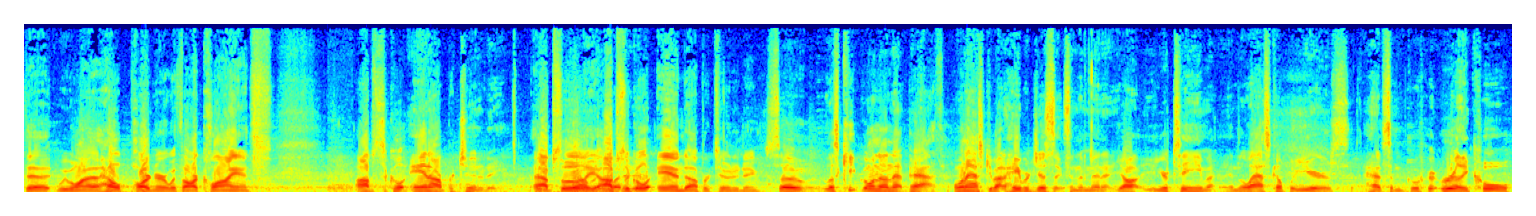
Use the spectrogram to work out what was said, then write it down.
that we want to help partner with our clients. Obstacle and opportunity. Absolutely, obstacle and opportunity. So let's keep going down that path. I want to ask you about Haber Logistics in a minute. Y'all, your team in the last couple years had some gr- really cool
